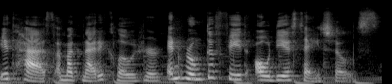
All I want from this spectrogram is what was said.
It has a magnetic closure and room to fit all the essentials.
